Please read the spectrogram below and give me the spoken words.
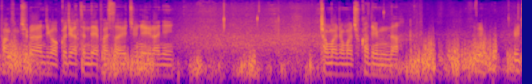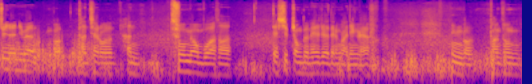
방송 출연한 지가 엊그제 같은데 벌써 1주년이라니 정말 정말 축하드립니다. 1주년이면 뭐 단체로 한 20명 모아서 떼씹 정도는 해줘야 되는 거 아닌가요? 이거 방송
